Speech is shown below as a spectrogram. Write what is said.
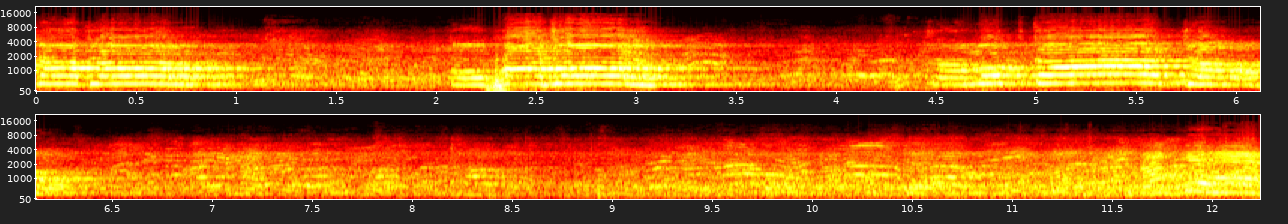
জল তোফা জল চমৎকার জল। হ্যাঁ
